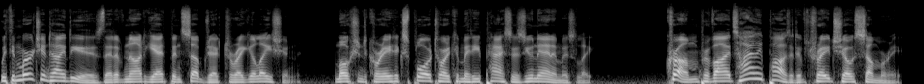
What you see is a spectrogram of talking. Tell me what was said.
with emergent ideas that have not yet been subject to regulation. Motion to create exploratory committee passes unanimously. Crum provides highly positive trade show summary.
